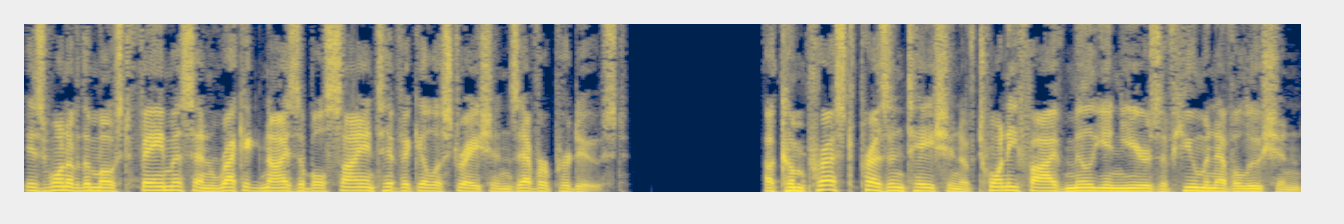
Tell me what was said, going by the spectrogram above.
is one of the most famous and recognizable scientific illustrations ever produced. A compressed presentation of 25 million years of human evolution,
